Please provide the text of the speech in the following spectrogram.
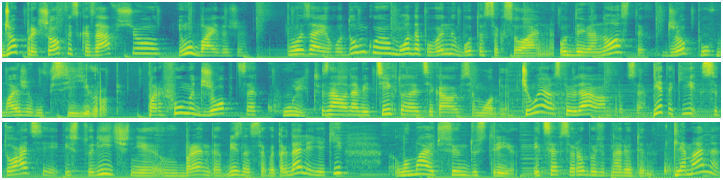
Джоб прийшов і сказав, що йому байдуже. Бо за його думкою, мода повинна бути сексуальною. У 90-х Джоб був майже у всій Європі. Парфуми Джоб це культ. Знали навіть ті, хто не цікавився модою. Чому я розповідаю вам про це? Є такі ситуації історичні в брендах, бізнесах і так далі, які ламають всю індустрію, і це все робить одна людина. Для мене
